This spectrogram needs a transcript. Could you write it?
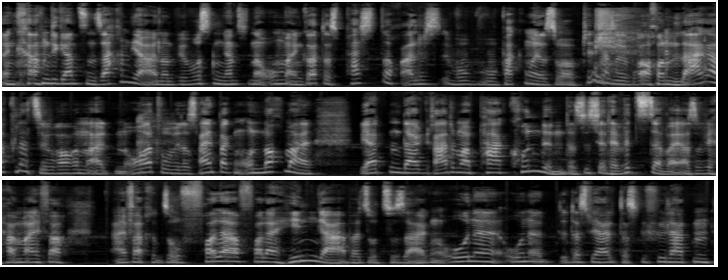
dann kamen die ganzen Sachen ja an und wir wussten ganz genau, oh mein Gott, das passt doch alles. Wo, wo packen wir das überhaupt hin? Also wir brauchen einen Lagerplatz, wir brauchen halt einen Ort, wo wir das reinpacken. Und nochmal, wir hatten da gerade mal paar Kunden. Das ist ja der Witz dabei. Also wir haben einfach einfach so voller, voller Hingabe sozusagen, ohne, ohne, dass wir halt das Gefühl hatten,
